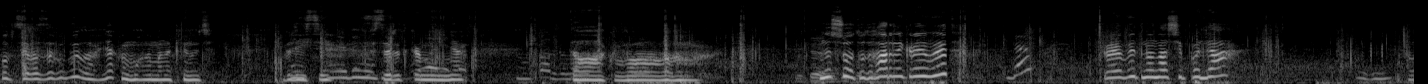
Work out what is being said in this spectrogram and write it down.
Хлопці, я вас загубила? Як ви могли мене кинути в лісі серед каміння? Так, вау. Ну що, тут гарний краєвид? Краєвид на наші поля. О,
